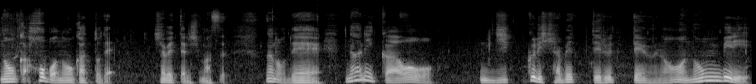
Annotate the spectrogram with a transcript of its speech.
ノーカ、ほぼノーカットで。喋ったりします。なので、何かをじっくり喋ってるっていうのをのんびり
